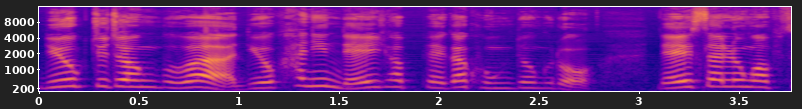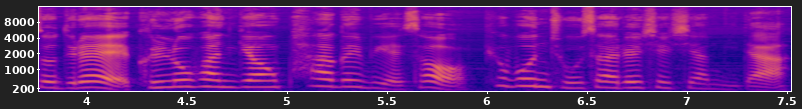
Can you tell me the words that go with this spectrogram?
뉴욕주 정부와 뉴욕 한인 네일 협회가 공동으로 네일 살롱 업소들의 근로 환경 파악을 위해서 표본 조사를 실시합니다.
